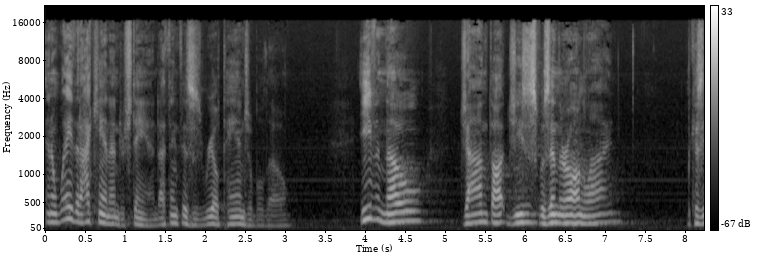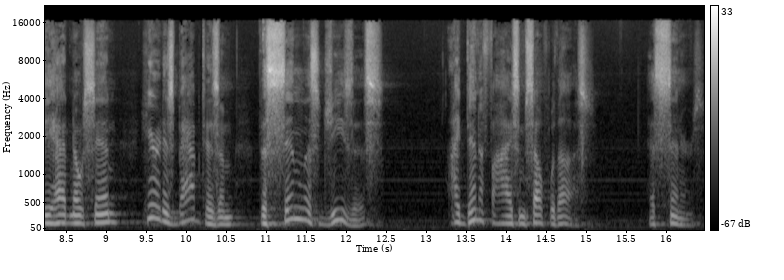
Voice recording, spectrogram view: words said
in a way that I can't understand, I think this is real tangible, though. Even though John thought Jesus was in the wrong line because he had no sin, here at his baptism, the sinless Jesus identifies himself with us as sinners.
